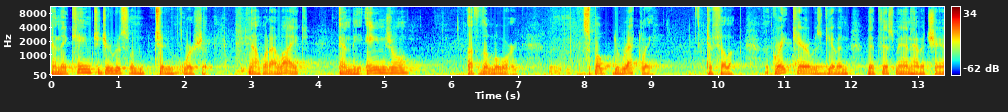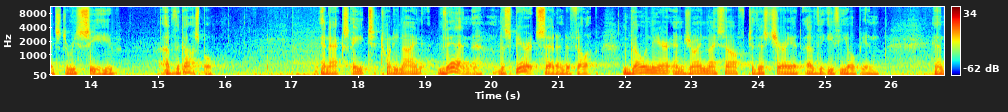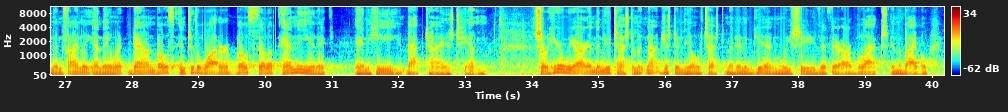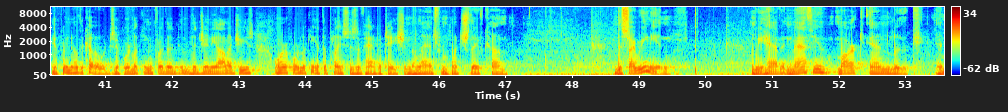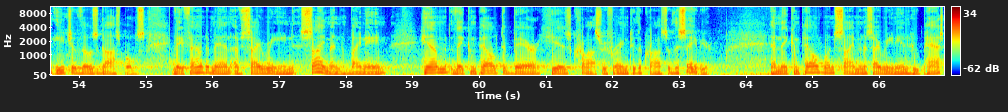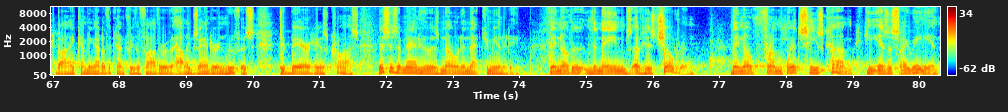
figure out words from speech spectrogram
And they came to Jerusalem to worship. Now, what I like, and the angel of the Lord spoke directly to Philip. Great care was given that this man have a chance to receive of the gospel. In Acts 8 29, then the Spirit said unto Philip, Go near and join thyself to this chariot of the Ethiopian. And then finally, and they went down both into the water, both Philip and the eunuch, and he baptized him. So here we are in the New Testament, not just in the Old Testament, and again we see that there are blacks in the Bible if we know the codes, if we're looking for the, the genealogies, or if we're looking at the places of habitation, the lands from which they've come. The Cyrenian we have in Matthew, Mark, and Luke. In each of those Gospels, they found a man of Cyrene, Simon by name. Him they compelled to bear his cross, referring to the cross of the Savior. And they compelled one Simon, a Cyrenian, who passed by, coming out of the country, the father of Alexander and Rufus, to bear his cross. This is a man who is known in that community. They know the, the names of his children. They know from whence he's come. He is a Cyrenian.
